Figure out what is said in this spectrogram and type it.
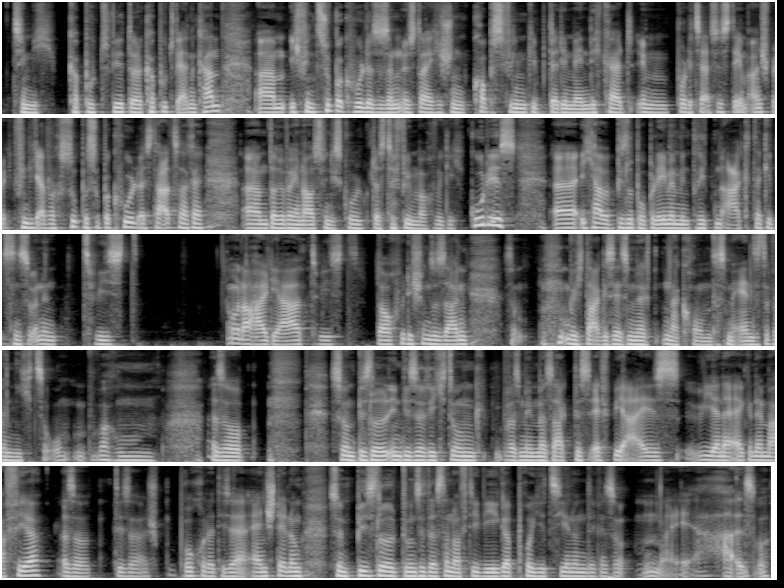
ziemlich kaputt wird oder kaputt werden kann. Ähm, ich finde es super cool, dass es einen österreichischen Cops-Film gibt, der die Männlichkeit im Polizeisystem anspricht. Finde ich einfach super, super cool als Tatsache. Ähm, darüber hinaus finde ich es cool, dass der Film auch wirklich gut ist. Äh, ich habe ein bisschen Probleme mit dem dritten Akt. Da gibt es so einen Twist oder halt ja, Twist, doch, würde ich schon so sagen, so, wo ich da gesessen bin, na komm, das meinst aber nicht so. Warum? Also, so ein bisschen in diese Richtung, was man immer sagt, das FBI ist wie eine eigene Mafia. Also, dieser Spruch oder diese Einstellung, so ein bisschen tun sie das dann auf die Vega projizieren und ich bin so, naja, also,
